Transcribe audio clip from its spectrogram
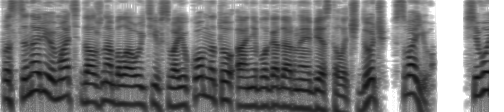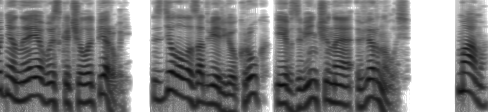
По сценарию мать должна была уйти в свою комнату, а неблагодарная бестолочь дочь в свою. Сегодня Нея выскочила первой, сделала за дверью круг и, взвинченная, вернулась. «Мама,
